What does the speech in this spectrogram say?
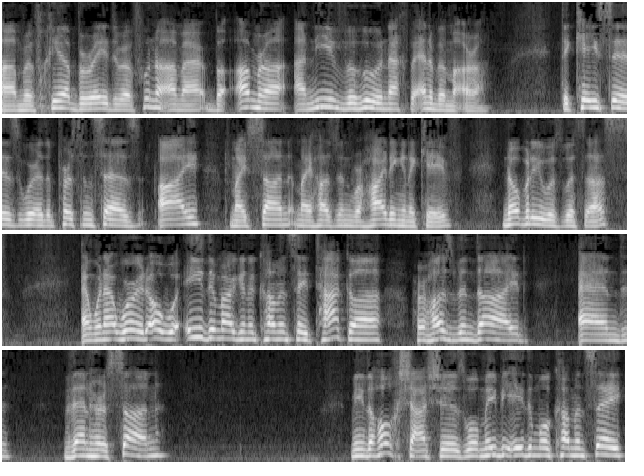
Um, Rav Chia Berei de Rav Huna Amar Ba'amra Ani V'hu Nach B'Ma'ara. The case is where the person says, I, my son, my husband were hiding in a cave. Nobody was with us. And we're not worried, oh, well, Edim are going to come and say, Taka, her husband died, and then her son. I mean, the whole chash is, well, maybe Edim will come and say,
